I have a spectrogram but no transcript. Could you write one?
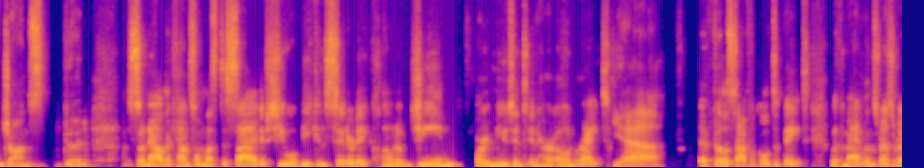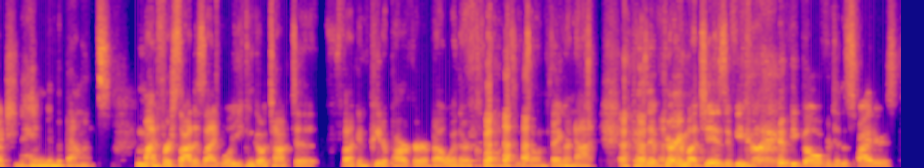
John's good. So now the council must decide if she will be considered a clone of Jean or a mutant in her own right. yeah a philosophical debate with Madelyne's resurrection hanging in the balance. My first thought is like, well, you can go talk to fucking Peter Parker about whether a clone is its own thing or not, because it very much is. If you if you go over to the spiders,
